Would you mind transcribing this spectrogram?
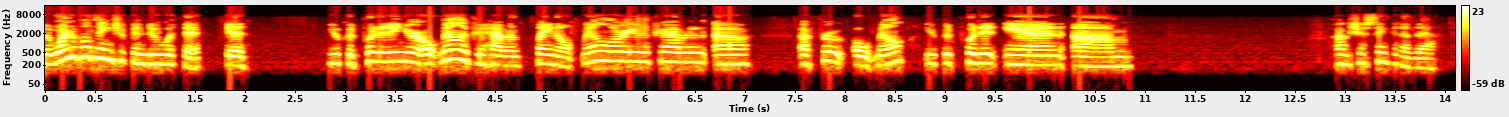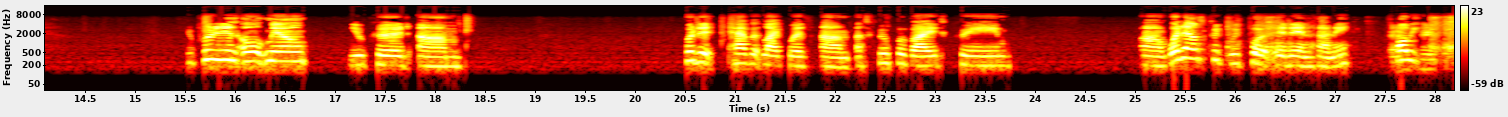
the wonderful things you can do with it is you could put it in your oatmeal if you're having plain oatmeal, or even if you're having uh, a fruit oatmeal. You could put it in, um, I was just thinking of that. You put it in oatmeal, you could um, put it, have it like with um, a scoop of ice cream. Um, what else could we put it in, honey? Pancakes, Oh,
